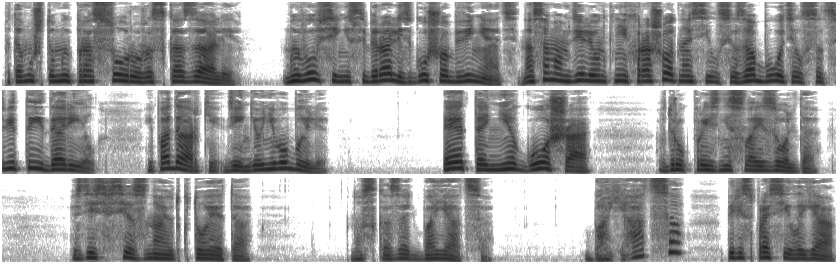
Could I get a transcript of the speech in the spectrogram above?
Потому что мы про ссору рассказали. Мы вовсе не собирались Гошу обвинять. На самом деле он к ней хорошо относился, заботился, цветы дарил. И подарки, деньги у него были. «Это не Гоша», — вдруг произнесла Изольда. Здесь все знают, кто это. Но сказать боятся. «Боятся?» — переспросила я.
